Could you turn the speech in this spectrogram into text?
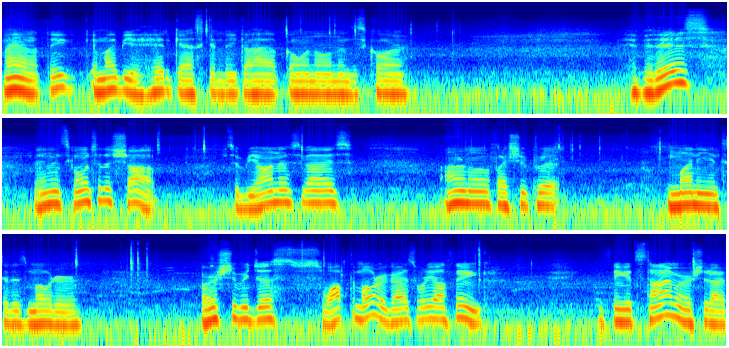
Man, I think it might be a head gasket leak I have going on in this car. If it is, then it's going to the shop. To be honest, guys, I don't know if I should put money into this motor or should we just swap the motor, guys? What do y'all think? You think it's time or should I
